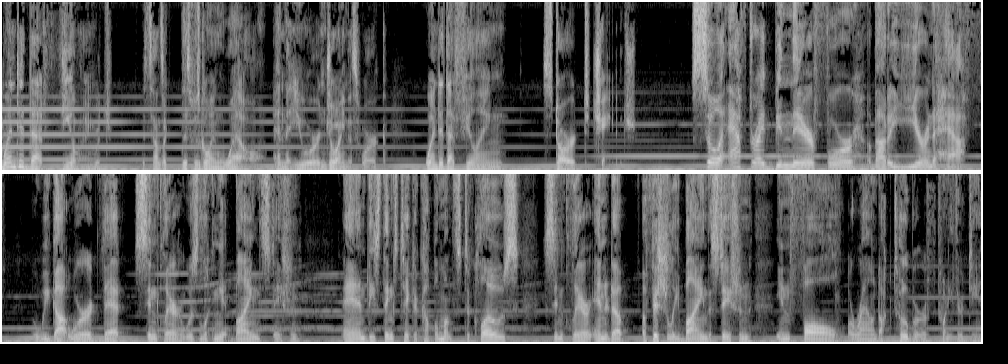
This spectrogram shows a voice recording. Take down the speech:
When did that feeling, which it sounds like this was going well and that you were enjoying this work, when did that feeling start to change? So, after I'd been there for about a year and a half, we got word that Sinclair was looking at buying the station. And these things take a couple months to close. Sinclair ended up officially buying the station in fall around October of 2013.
